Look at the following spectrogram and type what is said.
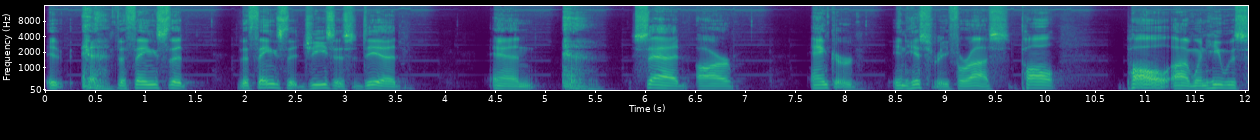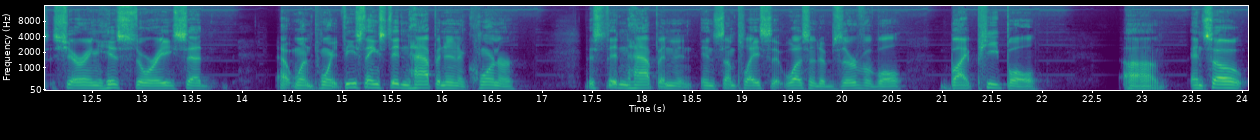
it, the things that the things that Jesus did and said are anchored in history for us. Paul, Paul, uh, when he was sharing his story, said at one point, "These things didn't happen in a corner. This didn't happen in, in some place that wasn't observable by people." Uh, and so,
